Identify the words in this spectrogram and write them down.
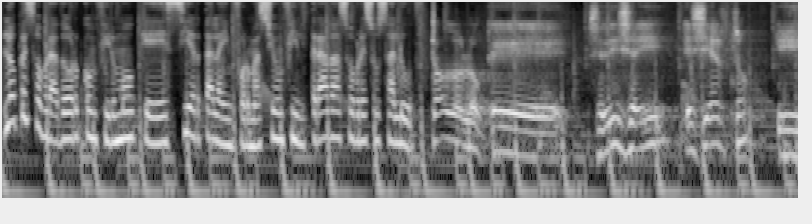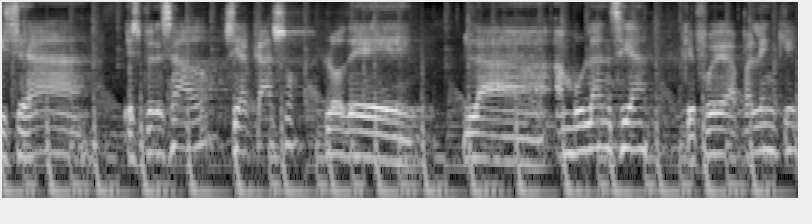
López Obrador confirmó que es cierta la información filtrada sobre su salud. Todo lo que se dice ahí es cierto y se ha expresado, si acaso, lo de la ambulancia que fue a Palenque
